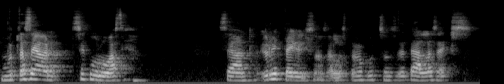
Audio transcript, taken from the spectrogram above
Mutta se, on, se kuuluu asiaan. Se on, yrittäjyys on sellaista, mä kutsun sitä tällaiseksi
